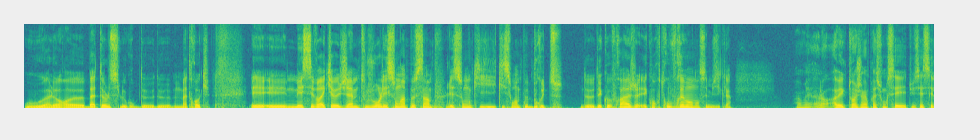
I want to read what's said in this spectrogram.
ou alors euh, Battles, le groupe de, Matrock. Et, mais c'est vrai que j'aime toujours les sons un peu simples, les sons qui, sont un peu bruts de décoffrage et qu'on retrouve vraiment dans ces musiques-là. Ah, mais alors avec toi, j'ai l'impression que c'est, tu sais, c'est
